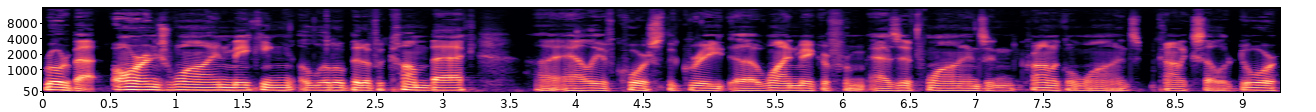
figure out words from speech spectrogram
wrote about orange wine making a little bit of a comeback. Uh, Alie, of course, the great uh, winemaker from As If Wines and Chronicle Wines, Conic Cellar Door.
